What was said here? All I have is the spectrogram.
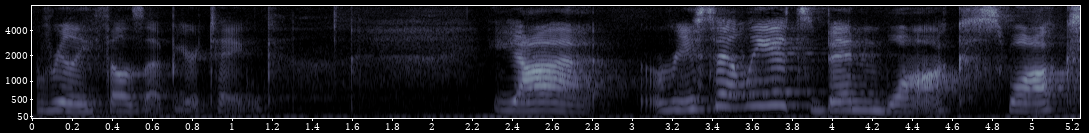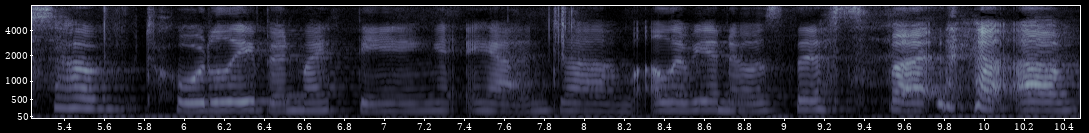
really fills up your tank? Yeah, recently it's been walks. Walks have totally been my thing, and um, Olivia knows this, but um,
